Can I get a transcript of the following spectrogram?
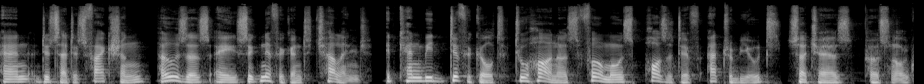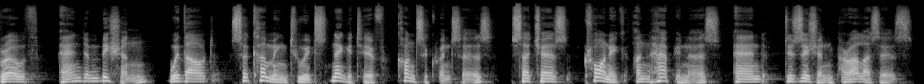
and dissatisfaction poses a significant challenge. It can be difficult to harness FOMO's positive attributes, such as personal growth and ambition, without succumbing to its negative consequences, such as chronic unhappiness and decision paralysis.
